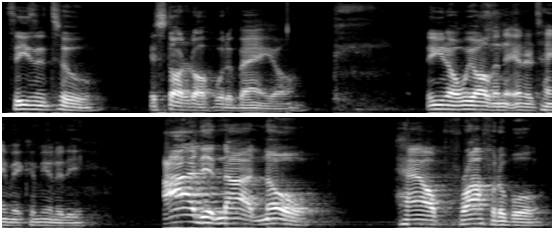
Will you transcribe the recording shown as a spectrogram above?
season two, it started off with a bang, y'all. You know, we all in the entertainment community. I did not know how profitable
